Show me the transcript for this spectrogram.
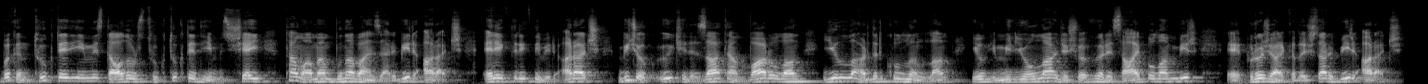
Bakın TUK dediğimiz daha doğrusu TUK dediğimiz şey tamamen buna benzer bir araç. Elektrikli bir araç. Birçok ülkede zaten var olan yıllardır kullanılan milyonlarca şoföre sahip olan bir e, proje arkadaşlar bir araç.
